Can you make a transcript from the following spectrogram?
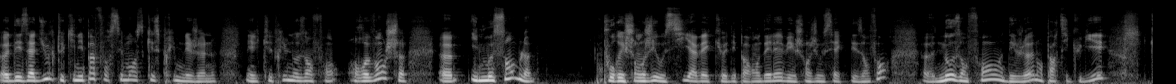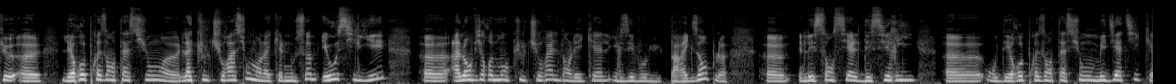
des adultes, qui n'est pas forcément ce qu'expriment les jeunes, enfants. En revanche, euh, il me semble pour échanger aussi avec euh, des parents d'élèves et échanger aussi avec des enfants, euh, nos enfants, des jeunes en particulier, que euh, les représentations, l'acculturation dans laquelle nous sommes est aussi liée à l'environnement culturel dans lequel ils évoluent. Par exemple, l'essentiel des séries ou des représentations médiatiques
